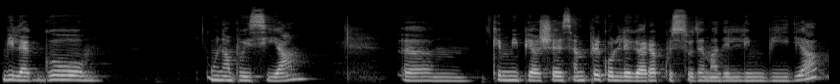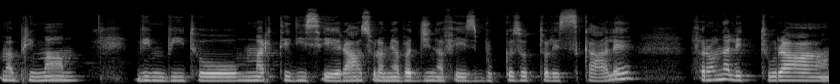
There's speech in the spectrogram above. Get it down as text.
vi leggo una poesia ehm, che mi piace sempre collegare a questo tema dell'invidia, ma prima vi invito martedì sera sulla mia pagina Facebook sotto le scale farò una lettura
